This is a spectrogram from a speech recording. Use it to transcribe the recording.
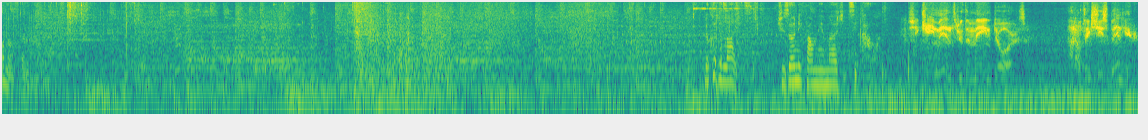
One of them. Look at the lights. She's only found the emergency power. She came in through the main doors. I don't think she's been here.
